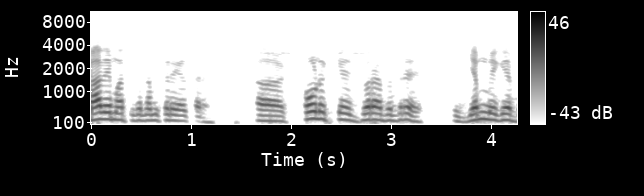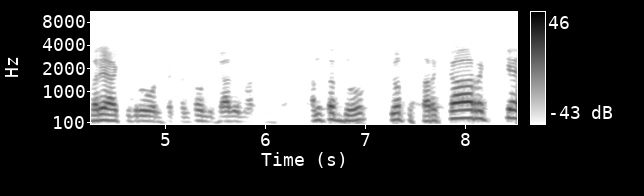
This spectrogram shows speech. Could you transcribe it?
ಗಾದೆ ಮಾತಿದೆ ನಮ್ಮ ಕಡೆ ಹೇಳ್ತಾರೆ. ಕೋಣಕ್ಕೆ ಜ್ವರ ಬಂದ್ರೆ ಎಮ್ಮೆಗೆ ಬರೆ ಹಾಕಿದ್ರು ಅಂತಕ್ಕಂಥ ಒಂದು ಗಾದೆ ಮಾತು. ಅಂಥದ್ದು ಇವತ್ತು ಸರ್ಕಾರಕ್ಕೆ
